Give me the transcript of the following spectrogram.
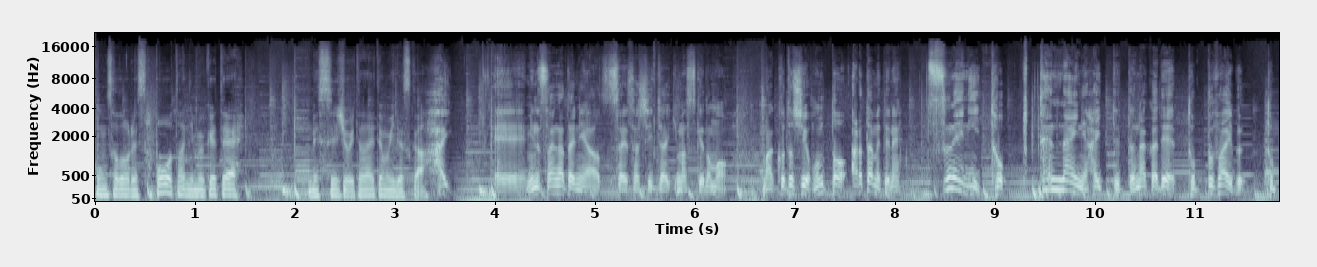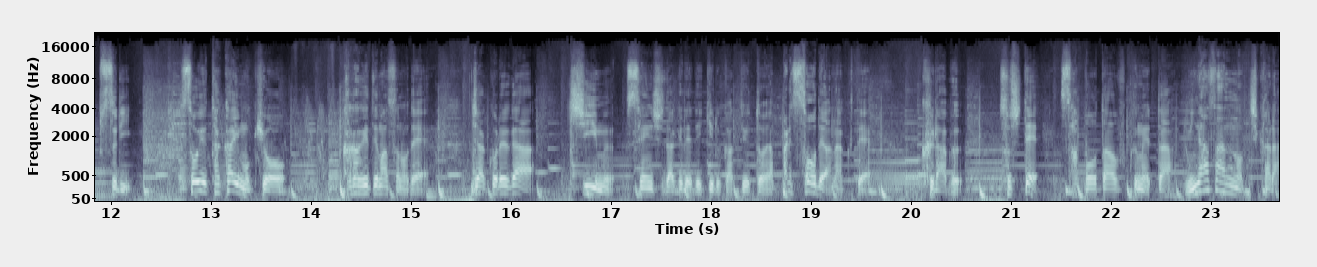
コンサドーレサポーターに向けてメッセージをいただいてもいいですか？はい、えー、皆さん方にはお伝えさせていただきますけども、まあ、今年本当改めてね常にトップ10内に入っていった中でトップ5トップ3そういう高い目標を掲げてますのでじゃあこれがチーム選手だけでできるかというとやっぱりそうではなくてクラブそしてサポーターを含めた皆さんの力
